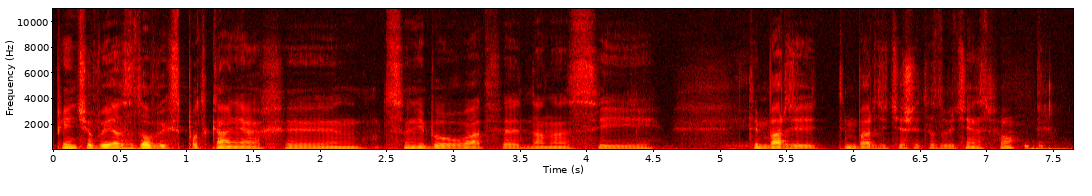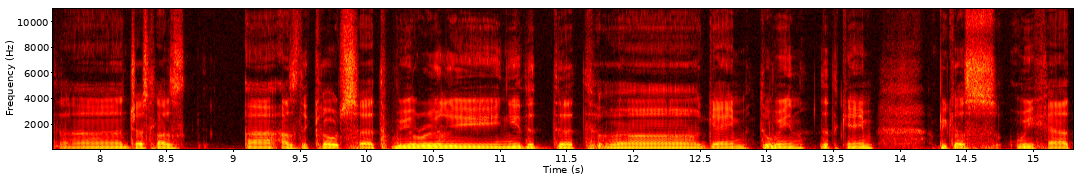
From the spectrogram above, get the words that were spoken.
pięciu wyjazdowych spotkaniach, y, co nie było łatwe dla nas i tym bardziej, tym bardziej cieszy to zwycięstwo. Uh, just as uh, as the coach said, we really needed that uh, game to win that game because we had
